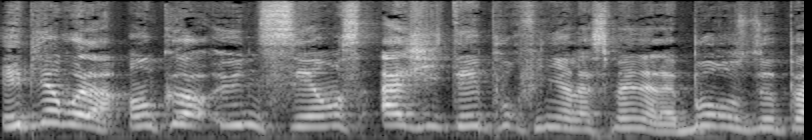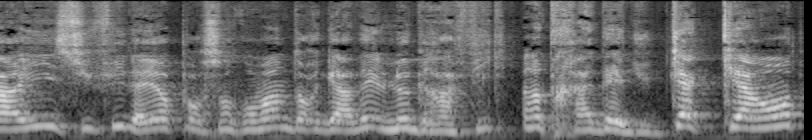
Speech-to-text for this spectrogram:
Et eh bien voilà, encore une séance agitée pour finir la semaine à la Bourse de Paris. Il suffit d'ailleurs pour s'en convaincre de regarder le graphique intraday du CAC 40.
